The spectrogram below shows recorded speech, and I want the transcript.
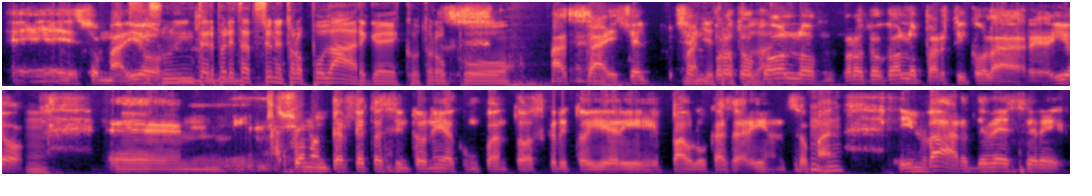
eh, insomma io... Su un'interpretazione troppo larga, ecco, troppo... Ma sai, c'è, il, c'è un protocollo, protocollo, particolare. Io mm. ehm, sono in perfetta sintonia con quanto ha scritto ieri Paolo Casarino, insomma mm-hmm. il VAR deve essere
